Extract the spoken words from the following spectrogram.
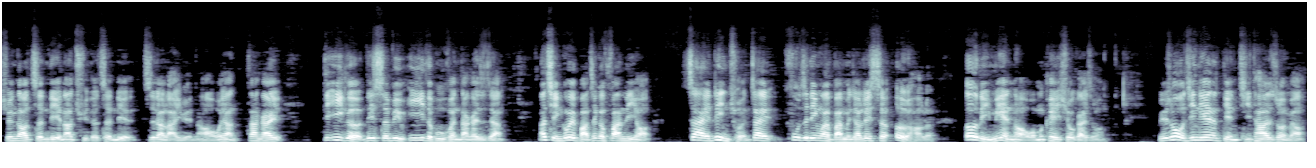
宣告阵列，那取得阵列资料来源，然后我想大概第一个 list view 一的部分大概是这样。那请各位把这个范例哈，再另存，再复制另外版本叫 list 二好了。二里面哈，我们可以修改什么？比如说我今天点击它的时候有没有？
